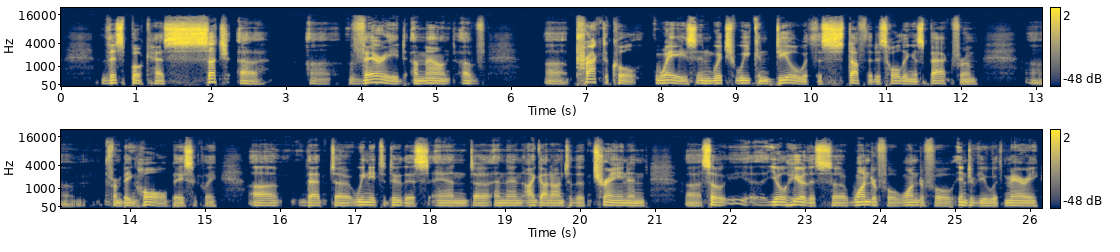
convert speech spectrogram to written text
this book has such a, a varied amount of uh, practical ways in which we can deal with the stuff that is holding us back from um, from being whole, basically. Uh, that uh, we need to do this, and uh, and then I got onto the train, and uh, so you'll hear this uh, wonderful, wonderful interview with Mary.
